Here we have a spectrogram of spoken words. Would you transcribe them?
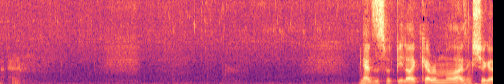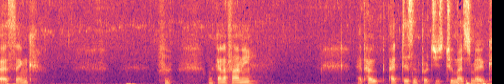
Okay. Yeah, this would be like caramelizing sugar, I think. what kind of funny. I hope it doesn't produce too much smoke.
